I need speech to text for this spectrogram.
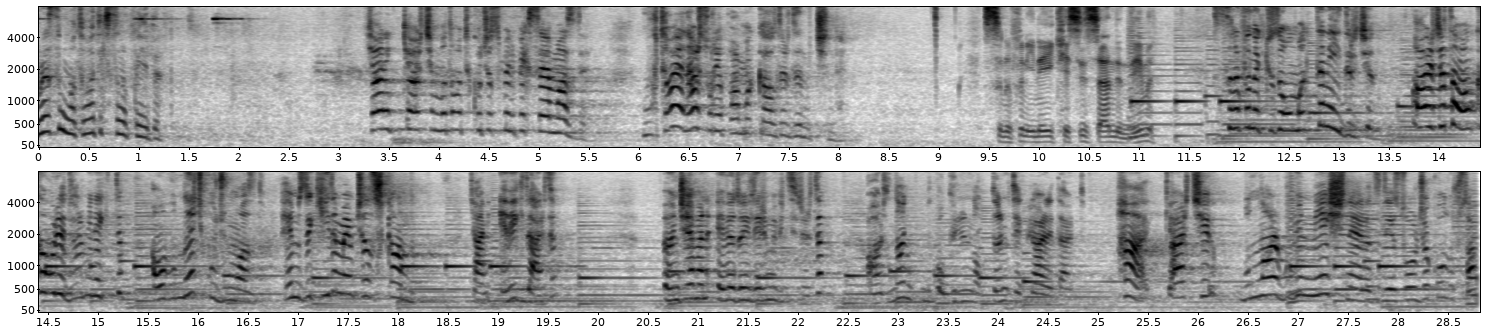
Burası matematik sınıfıydı. Yani gerçi matematik hocası beni pek sevmezdi. Muhtemelen her soruya parmak kaldırdığım için de. Sınıfın ineği kesin sendin değil mi? Sınıfın öküzü olmaktan iyidir canım. Ayrıca tamam kabul ediyorum inektim ama bundan hiç gocunmazdım. Hem zekiydim hem çalışkandım. Yani eve giderdim. Önce hemen ev ödevlerimi bitirirdim. Ardından o günün notlarını tekrar ederdim. Ha gerçi bunlar bugün ne işine yaradı diye soracak olursak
